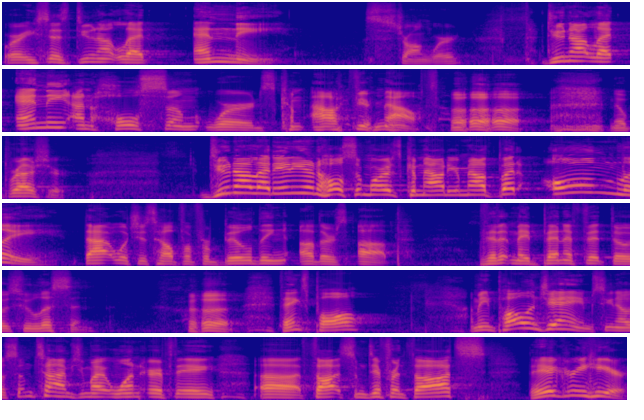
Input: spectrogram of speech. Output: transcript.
where he says, Do not let any, it's a strong word, do not let any unwholesome words come out of your mouth. no pressure. Do not let any unwholesome words come out of your mouth, but only that which is helpful for building others up, that it may benefit those who listen. Thanks, Paul. I mean, Paul and James, you know, sometimes you might wonder if they uh, thought some different thoughts. They agree here.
